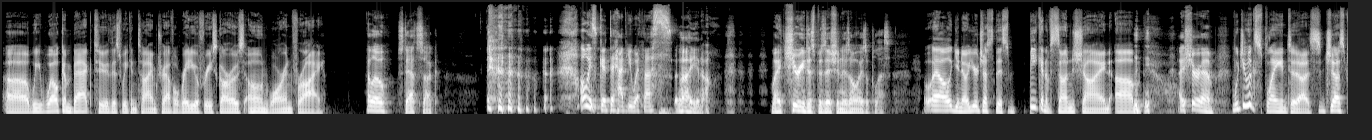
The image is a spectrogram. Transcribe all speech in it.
Uh, we welcome back to This Week in Time Travel Radio Free Skaro's own Warren Frey. Hello, stats suck. Always good to have you with us. Well, you know, my cheery disposition is always a plus. Well, you know, you're just this beacon of sunshine. Um, I sure am. would you explain to us just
